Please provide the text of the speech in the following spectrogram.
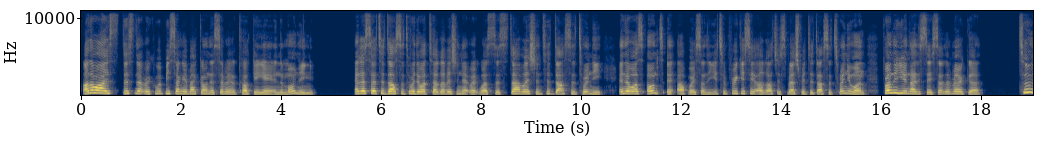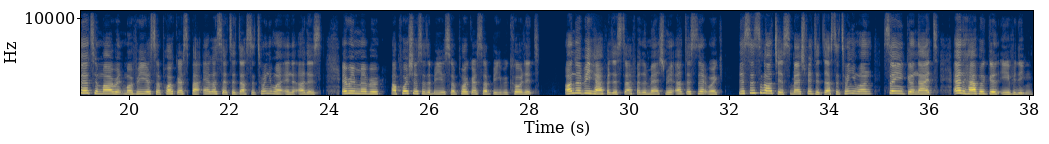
Otherwise, this network would be singing back on at 7 o'clock a.m. in the morning. Episode 2021 Television Network was established in 2020 and it was owned and operates on the YouTube frequency of largest match for 2021 from the United States of America. Tune in tomorrow with more videos of progress by Episode 2021 and the others. And remember, our portions of the videos of progress are being recorded. On the behalf of the staff and the management of this network, this is Lodges Matchfit 2021 saying good night and have a good evening.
